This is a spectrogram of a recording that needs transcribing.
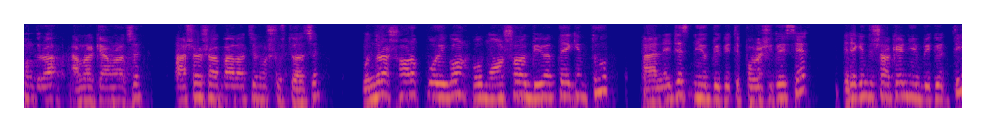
বন্ধুরা আমরা কেমন আছে আশা সবাই ভালো আছেন এবং সুস্থ আছে বন্ধুরা, সড়ক পরিবহন ও মহাসড়ক বিভাগ থেকে কিন্তু লেটেস্ট নিয়োগ বিজ্ঞপ্তি প্রকাশিত হয়েছে। এটা কিন্তু সরকারি নিয়োগ বিজ্ঞপ্তি।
